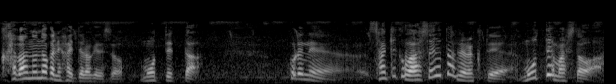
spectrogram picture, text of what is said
カバンの中に入ってるわけですよ。持ってった。これね三脚忘れたんじゃなくて持ってましたわ。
